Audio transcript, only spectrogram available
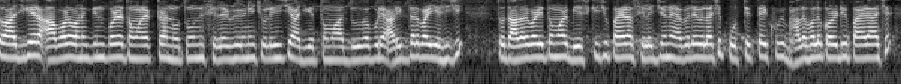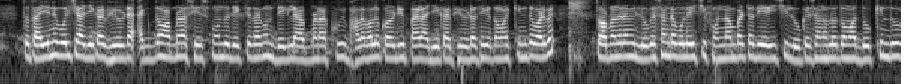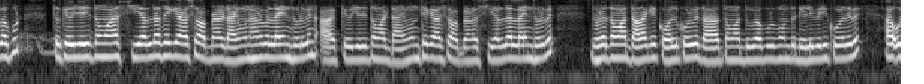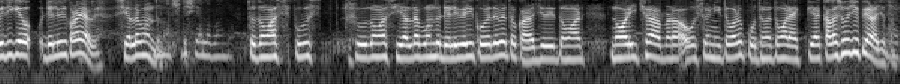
তো আজকের আবারও অনেকদিন পরে তোমার একটা নতুন সেলের নিয়ে চলে এসেছি। আজকে তোমার দুর্গাপুরে আরিফদার বাড়ি এসেছি। তো দাদার বাড়ি তোমার বেশ কিছু পায়রা সেলের জন্য অ্যাভেলেবেল আছে। প্রত্যেকটাই খুবই ভালো ভালো কোয়ালিটির পায়রা আছে। তো তাই জন্য বলছি আজকের ভিডিওটা একদম আপনারা শেষ পর্যন্ত দেখতে থাকুন। দেখলে আপনারা খুবই ভালো ভালো কোয়ালিটির পায়রা আজকের ভিডিওটা থেকে তোমার কিনতে পারবেন। তো আপনাদের আমি লোকেশানটা বলে দিচ্ছি ফোন নাম্বারটা দিয়ে দিচ্ছি। লোকেশান হলো তোমার দক্ষিণ দুর্গাপুর। তো কেউ যদি তোমার শিয়ালদা থেকে আসো আপনারা ডায়মন্ড হারবার লাইন ধরবেন। আর কেউ যদি তোমার ডায়মন্ড থেকে আসো আপনারা শিয়ালদার লাইন ধরবেন। ধরে তোমার দাদাকে কল করবে দাদা তোমার দুর্গাপুর পর্যন্ত ডেলিভারি করে দেবে। আর ওইদিকে ডেলিভারি করা যাবে? শিয়ালদা পর্যন্ত? শুধু শিয়ালদা বন্ধ তো তোমার পুরুষ শুধু তোমার শিয়ালদা পর্যন্ত ডেলিভারি করে দেবে। তো কারোর যদি তোমার নেওয়ার ইচ্ছা আপনারা অবশ্যই নিতে পারো। প্রথমে তোমার এক পেয়ার কালা সবুজ পেয়ার আছে তো?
